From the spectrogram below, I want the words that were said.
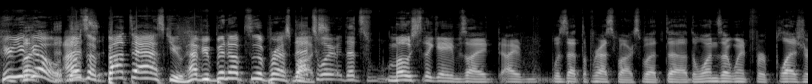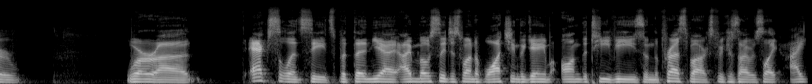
here you But go. I was about to ask you, have you been up to the press box? that's where that's most of the games I I was at the press box, but uh, the ones I went for pleasure were uh, excellent seats. But then yeah, I mostly just wound up watching the game on the TVs in the press box because I was like, I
